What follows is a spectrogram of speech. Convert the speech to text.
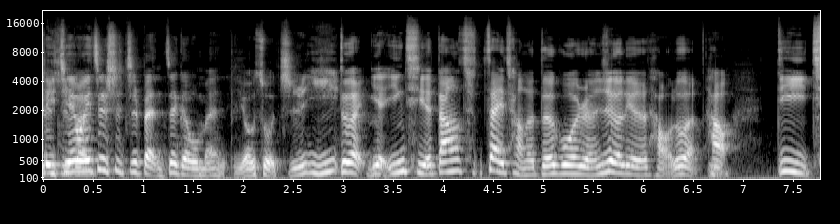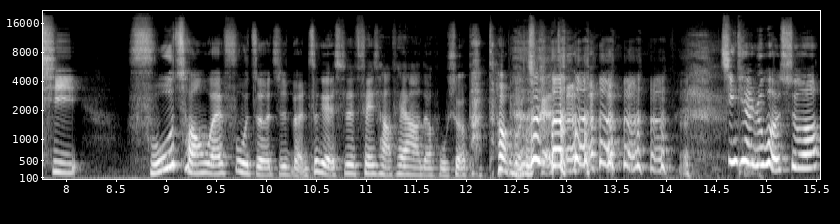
礼节为治世之本，这个我们有所质疑，对，也引起了当在场的德国人热烈的讨论。好，第七，服从为负责之本，这个也是非常非常的胡说八道，我觉得。今天如果说。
